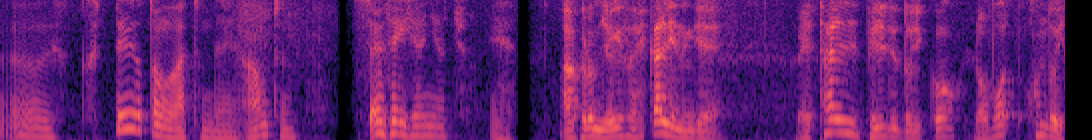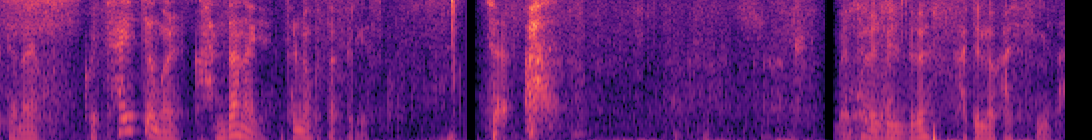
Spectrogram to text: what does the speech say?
어, 그때였던 것 같은데 아무튼 센세이션이었죠. 예. 아 그럼 여기서 헷갈리는 게 메탈 빌드도 있고 로봇 혼도 있잖아요. 그 차이점을 간단하게 설명 부탁드리겠습니다. 자. 메탈 빌드를 가지러 가셨습니다.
